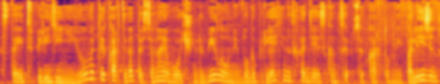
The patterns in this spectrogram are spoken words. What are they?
стоит впереди нее в этой карте, да, то есть она его очень любила, он ей благоприятен, исходя из концепции карты, он ей полезен.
